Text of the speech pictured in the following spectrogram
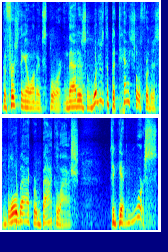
the first thing I want to explore, and that is what is the potential for this blowback or backlash to get worse?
